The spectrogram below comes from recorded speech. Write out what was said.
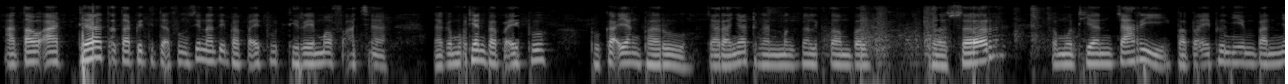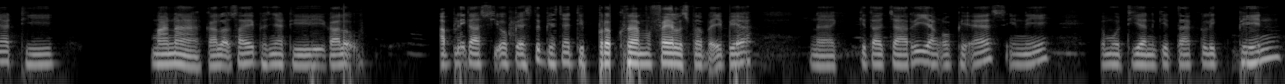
atau ada tetapi tidak fungsi nanti Bapak Ibu di remove aja. Nah, kemudian Bapak Ibu buka yang baru. Caranya dengan mengklik tombol browser, kemudian cari Bapak Ibu nyimpannya di mana. Kalau saya biasanya di kalau aplikasi OBS itu biasanya di program files Bapak Ibu ya. Nah, kita cari yang OBS ini, kemudian kita klik bin,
